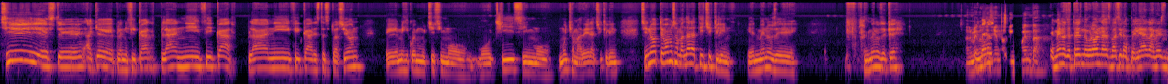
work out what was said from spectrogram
Sí, este, hay que planificar, planificar, planificar esta situación. en México hay muchísimo, muchísimo, mucha madera, chiquilín. Si no, te vamos a mandar a ti, chiquilín, en menos de, en menos de qué, en menos, de 150. En menos de tres neuronas vas a ir a pelear a ver.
